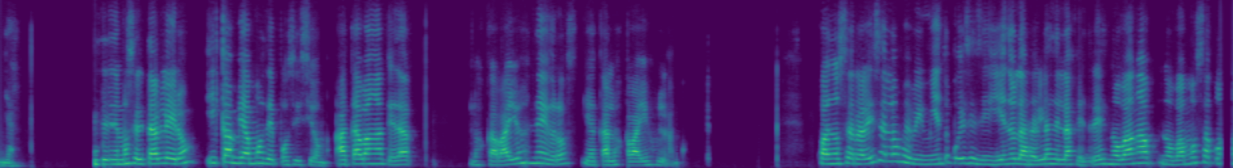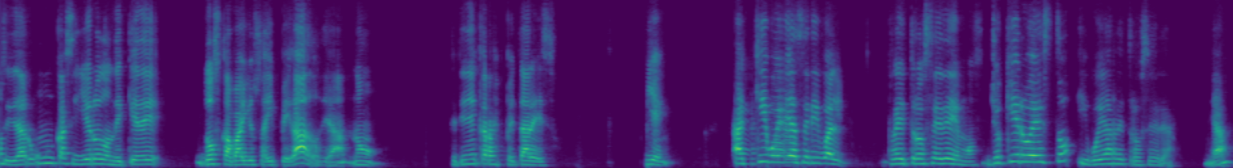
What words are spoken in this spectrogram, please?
Ya. Tenemos el tablero y cambiamos de posición. Acá van a quedar los caballos negros y acá los caballos blancos. Cuando se realicen los movimientos, pues siguiendo las reglas del ajedrez, no, van a, no vamos a considerar un casillero donde quede dos caballos ahí pegados, ¿ya? No. Se tiene que respetar eso. Bien. Aquí voy a hacer igual. Retrocedemos. Yo quiero esto y voy a retroceder, ¿ya?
